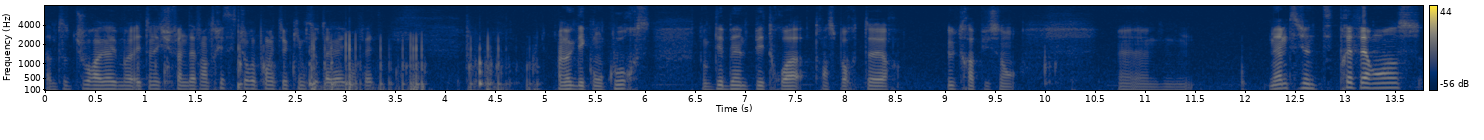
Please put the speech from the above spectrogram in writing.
Ça me saute toujours à l'œil, étant donné que je suis fan d'infanterie, c'est toujours le premier truc qui me saute à l'œil en fait avec des concours, donc des BMP3 transporteurs ultra puissants. Euh, même si j'ai une petite préférence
